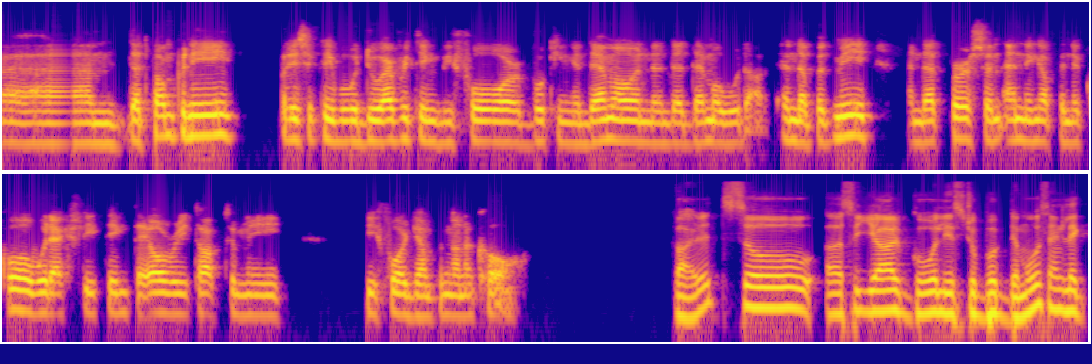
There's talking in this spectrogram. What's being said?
um, that company basically would do everything before booking a demo and then the demo would end up with me and that person ending up in the call would actually think they already talked to me before jumping on a call got it so uh, so your goal is to book demos and like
